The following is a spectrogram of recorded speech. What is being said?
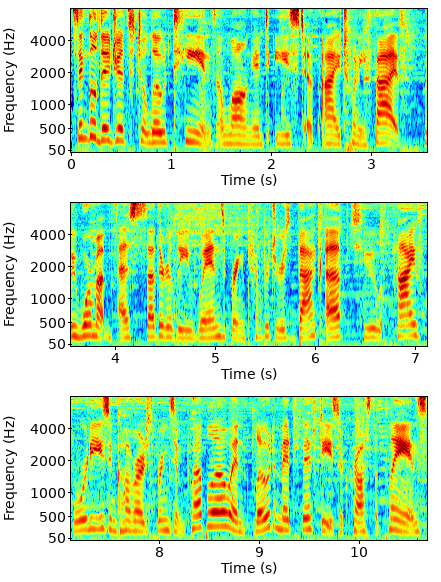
single digits to low teens along and east of I 25. We warm up as southerly winds bring temperatures back up to high 40s in Colorado Springs and Pueblo and low to mid 50s across the plains.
